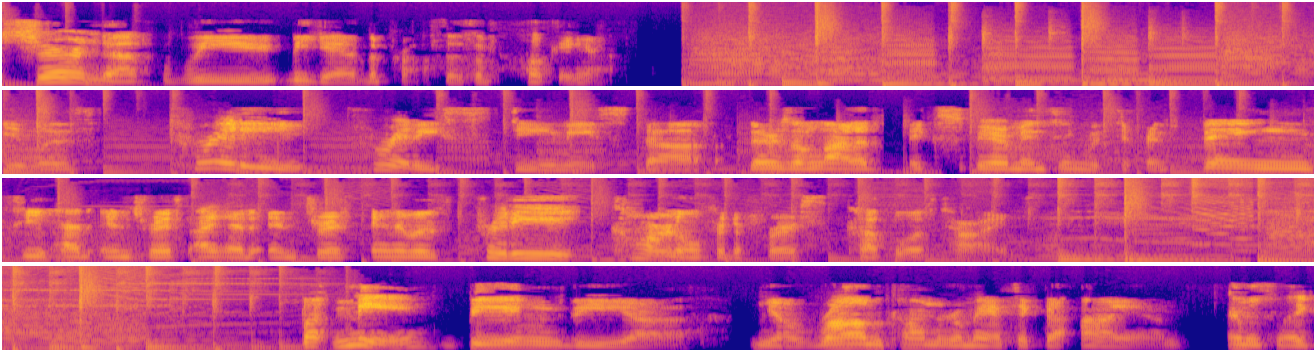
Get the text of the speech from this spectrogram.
sure enough, we began the process of hooking up. It was pretty pretty steamy stuff. There's a lot of experimenting with different things. He had interest, I had interest, and it was pretty carnal for the first couple of times. But me, being the, uh, you know, rom-com romantic that I am, it was like,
